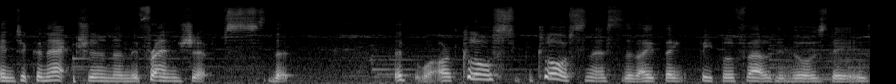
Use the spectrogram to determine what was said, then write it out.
interconnection and the friendships that, that are close, closeness that I think people felt in those days.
